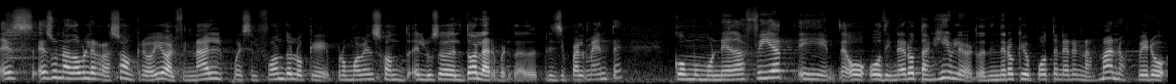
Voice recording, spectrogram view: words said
es, es, una doble razón, creo yo. Al final, pues el fondo lo que promueven son el uso del dólar, ¿verdad? Principalmente como moneda fiat o, dinero tangible, ¿verdad? Dinero que yo puedo tener en las manos. Pero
